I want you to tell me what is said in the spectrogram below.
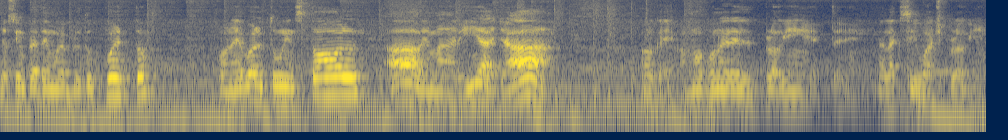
Yo siempre tengo el Bluetooth puesto. Unable to install. Ave María, ya. Ok, vamos a poner el plugin este. Galaxy Watch plugin.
